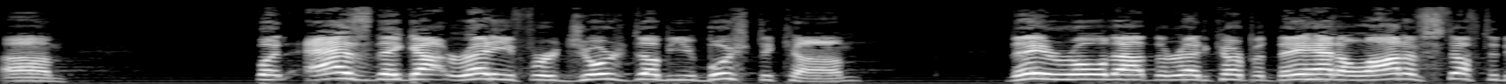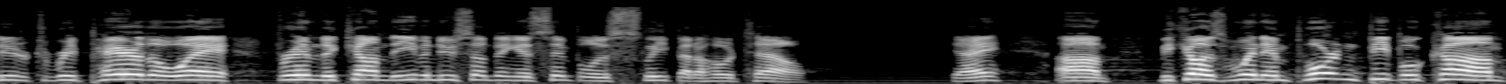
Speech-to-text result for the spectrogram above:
Um, but as they got ready for George W. Bush to come, they rolled out the red carpet. They had a lot of stuff to do to prepare the way for him to come, to even do something as simple as sleep at a hotel. Okay? Um, because when important people come,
